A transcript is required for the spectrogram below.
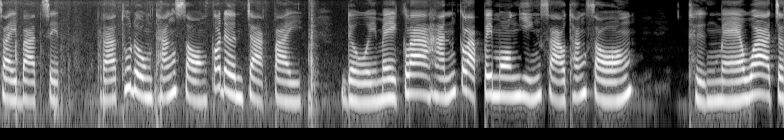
ใส่บาตรเสร็จ พระธุดงค์ทั้งสองก็เดินจากไป โดยไม่กล้าหันกลับไปมองหญิงสาวทั้งสอง ถึงแม้ว่าจะ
